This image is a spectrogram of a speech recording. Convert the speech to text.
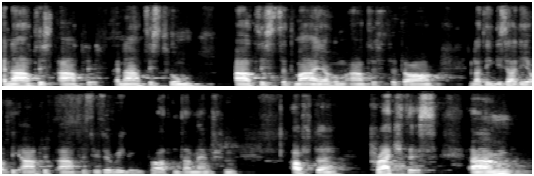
an artist artist, an artist whom artists admire, whom artists adore. And I think this idea of the artist artist is a really important dimension of the practice. Um,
